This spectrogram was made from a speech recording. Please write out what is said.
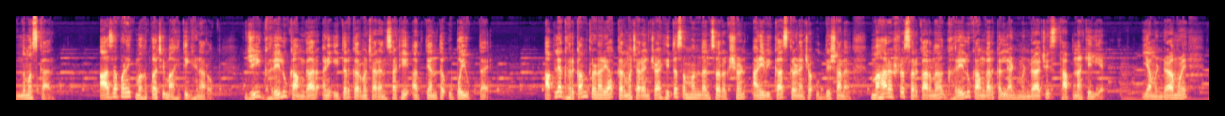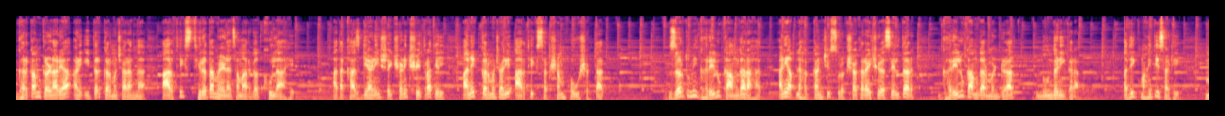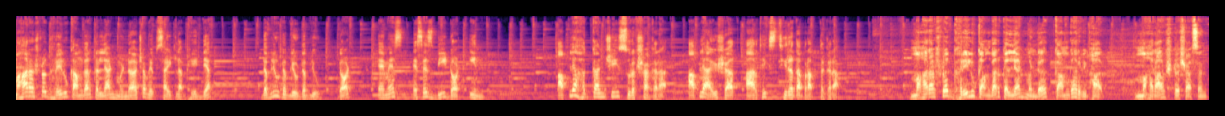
नमस्कार. आज आपण एक महत्त्वाची माहिती घेणार आहोत जी घरेलू कामगार आणि इतर कर्मचाऱ्यांसाठी अत्यंत उपयुक्त आहे. आपल्या घरकाम करणाऱ्या कर्मचाऱ्यांच्या हितसंबंधांचं रक्षण आणि विकास करण्याच्या उद्देशानं महाराष्ट्र सरकारनं घरेलू कामगार कल्याण मंडळाची स्थापना केली आहे. या मंडळामुळे घरकाम करणाऱ्या आणि इतर कर्मचाऱ्यांना आर्थिक स्थिरता मिळण्याचा मार्ग खुला आहे. आता खासगी आणि शैक्षणिक क्षेत्रातील अनेक कर्मचारी आर्थिक सक्षम होऊ शकतात. जर तुम्ही घरेलू कामगार आहात आणि आपल्या हक्कांची सुरक्षा करायची असेल तर घरेलू कामगार मंडळात नोंदणी करा. अधिक माहितीसाठी महाराष्ट्र घरेलू कामगार कल्याण मंडळाच्या वेबसाईटला भेट द्या. W W W dot M S S S B dot in आपल्या हक्कांची सुरक्षा करा. आपल्या आयुष्यात आर्थिक स्थिरता प्राप्त करा. महाराष्ट्र घरेलू कामगार कल्याण मंडळ कामगार विभाग महाराष्ट्र शासन.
